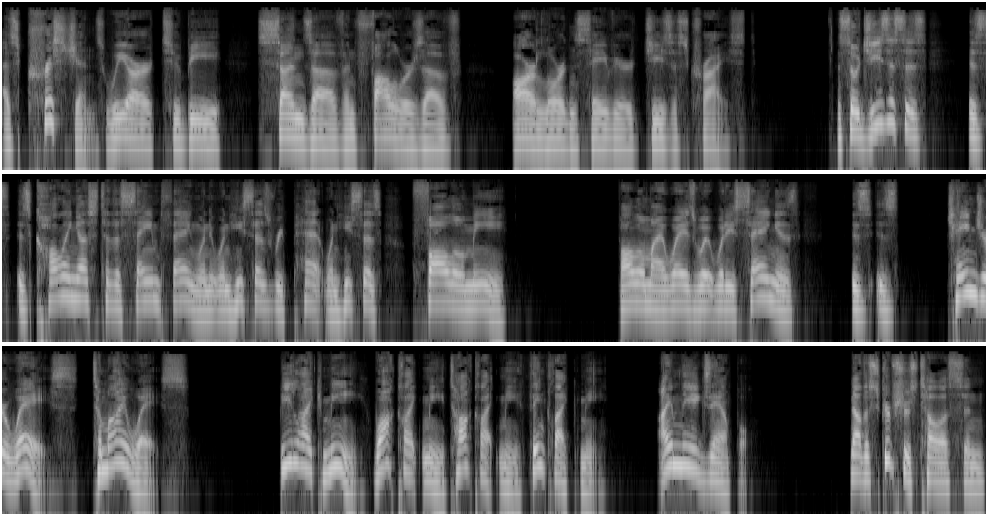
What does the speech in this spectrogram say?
as Christians, we are to be sons of and followers of our Lord and Savior, Jesus Christ. And so Jesus is, is, is calling us to the same thing when, when he says repent, when he says follow me, follow my ways. What, what he's saying is, is, is change your ways to my ways. Be like me, walk like me, talk like me, think like me. I'm the example. Now the scriptures tell us in,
